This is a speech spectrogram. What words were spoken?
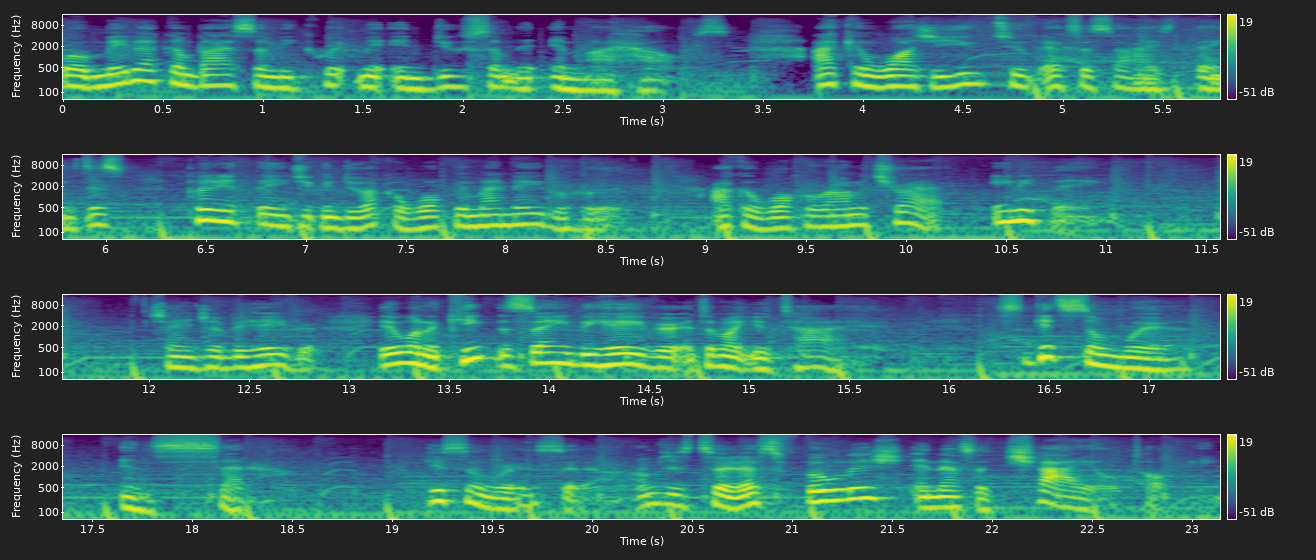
Well, maybe I can buy some equipment and do something in my house. I can watch YouTube exercise things. There's plenty of things you can do. I could walk in my neighborhood. I could walk around the track. Anything. Change your behavior. They want to keep the same behavior until you're tired. Get somewhere and sit down. Get somewhere and sit down. I'm just telling you, that's foolish and that's a child talking.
